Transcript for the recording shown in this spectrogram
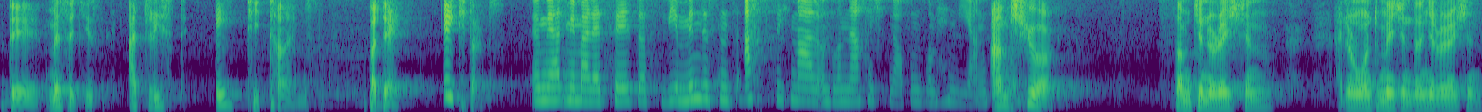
the messages at least 80 times per day. 80 times. Irgendwer hat mir mal erzählt, dass wir mindestens 80 Mal unsere Nachrichten auf unserem Handy angucken. I'm sure some generation, I don't want to mention the generation,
